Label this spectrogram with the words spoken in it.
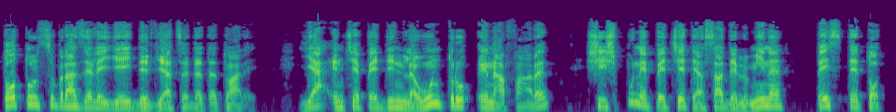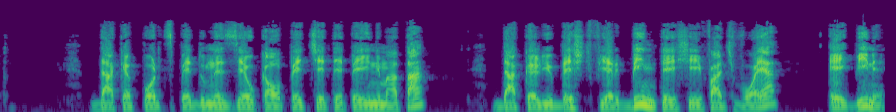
totul sub razele ei de viață dătătoare. Ea începe din lăuntru în afară și își pune pecetea sa de lumină peste tot. Dacă porți pe Dumnezeu ca o pecete pe inima ta, dacă îl iubești fierbinte și îi faci voia, ei bine,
